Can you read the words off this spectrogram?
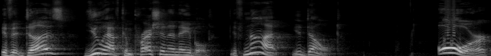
If it does, you have compression enabled. If not, you don't. Or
